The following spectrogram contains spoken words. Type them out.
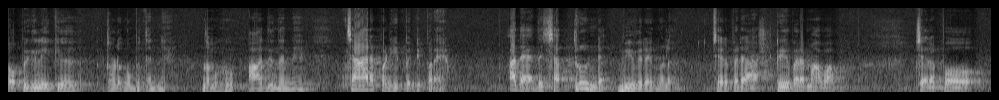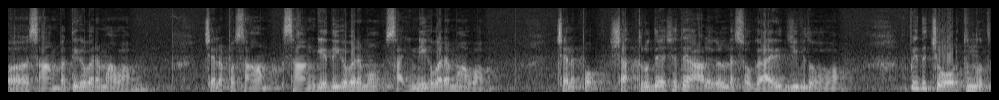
ടോപ്പിക്കിലേക്ക് തുടങ്ങുമ്പോൾ തന്നെ നമുക്ക് ആദ്യം തന്നെ ചാരപ്പണിയെപ്പറ്റി പറയാം. അതായത് ശത്രുവിന്റെ വിവരങ്ങൾ. ചിലപ്പോൾ രാഷ്ട്രീയപരമാവാം ചിലപ്പോൾ സാമ്പത്തികപരമാവാം ചിലപ്പോൾ സാ സാങ്കേതികപരമോ സൈനികപരമോ ആവാം ചിലപ്പോൾ ശത്രുദേശത്തെ ആളുകളുടെ സ്വകാര്യ ജീവിതമാവാം. അപ്പോൾ ഇത് ചോർത്തുന്നത്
